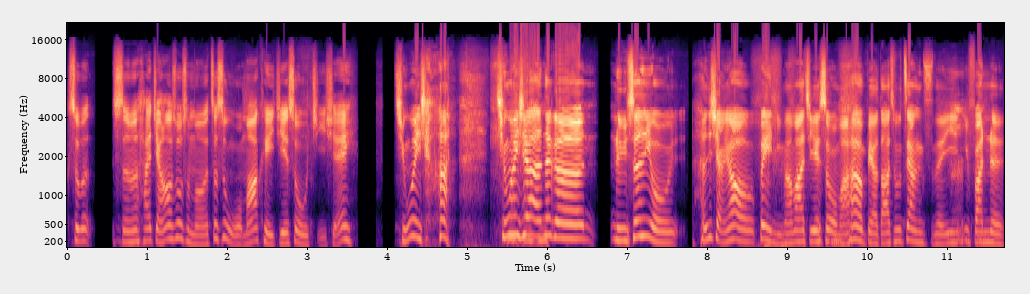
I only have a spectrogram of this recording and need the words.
什么。什么还讲到说什么？这是我妈可以接受极限。哎，请问一下，请问一下，那个女生有很想要被你妈妈接受吗？她有表达出这样子的一 一番的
